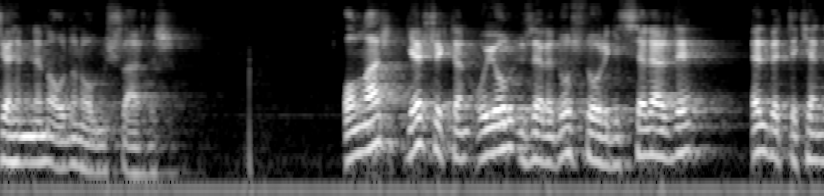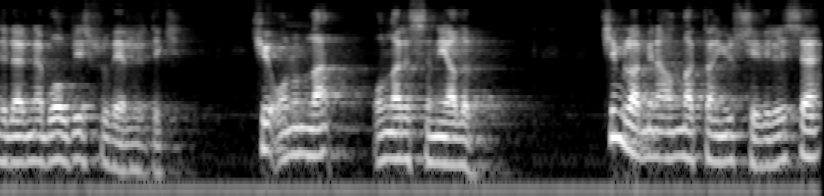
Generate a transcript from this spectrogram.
cehenneme odun olmuşlardır. Onlar gerçekten o yol üzere dosdoğru gitselerdi, elbette kendilerine bol bir su verirdik. Ki onunla onları sınayalım. Kim Rabbini almaktan yüz çevirirse,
